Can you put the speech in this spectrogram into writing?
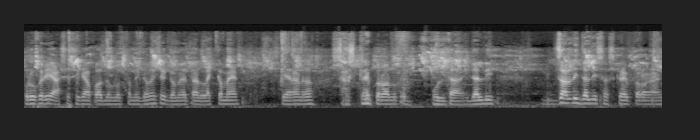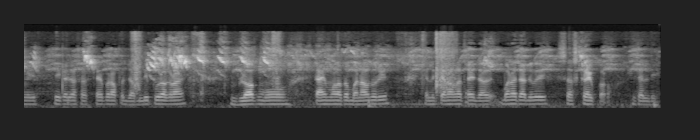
પૂરો કરી આશા છે કે આપણો આજનો બ્લોગ તમને ગમે છે. ગમે ત્યારે લાઈક કમેન્ટ શેર અને સબસ્ક્રાઈબ કરવાનું તો ભૂલતા નહીં. જલ્દી જલ્દી જલ્દી સબસ્ક્રાઈબ કરવાના એક હજાર સબસ્ક્રાઈબર આપણે જલ્દી પૂરા કરવાના બ્લોગ હું ટાઈમ મળે તો બનાવતો રહીએ. એટલે ચેનલને તમે બને ત્યાં સબસ્ક્રાઈબ કરો. જલ્દી.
